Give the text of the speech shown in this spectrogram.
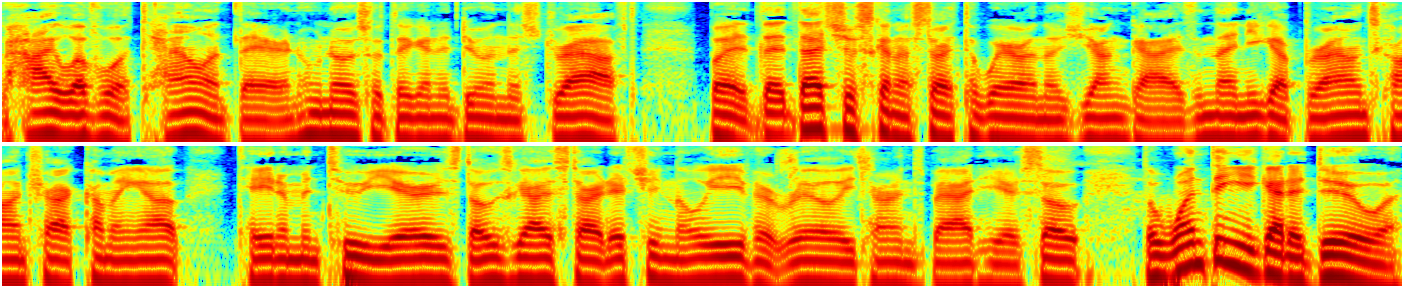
high level of talent there, and who knows what they're going to do in this draft. But that that's just going to start to wear on those young guys, and then you got Brown's contract coming up, Tatum in two years. Those guys start itching to leave. It really turns bad here. So the one thing you got to do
